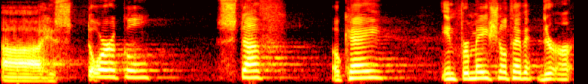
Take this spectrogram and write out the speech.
uh, historical stuff, okay? informational type there are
